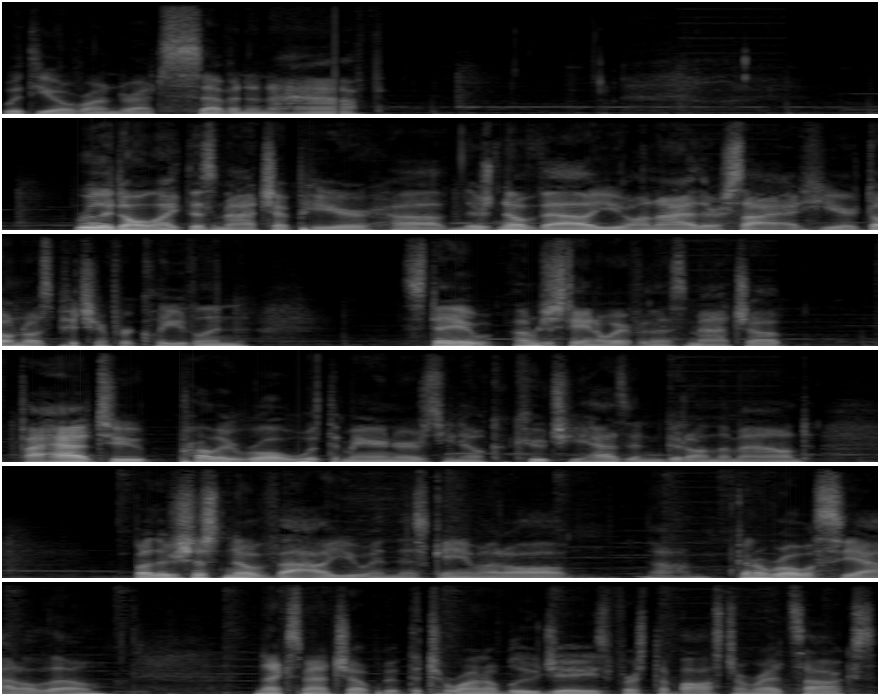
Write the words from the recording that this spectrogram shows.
with the over under at 7.5. Really don't like this matchup here. Uh, there's no value on either side here. Don't know his pitching for Cleveland. Stay. I'm just staying away from this matchup. If I had to, probably roll with the Mariners. You know, Kikuchi has been good on the mound but there's just no value in this game at all. Um, gonna roll with Seattle though. Next matchup, we have the Toronto Blue Jays versus the Boston Red Sox.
